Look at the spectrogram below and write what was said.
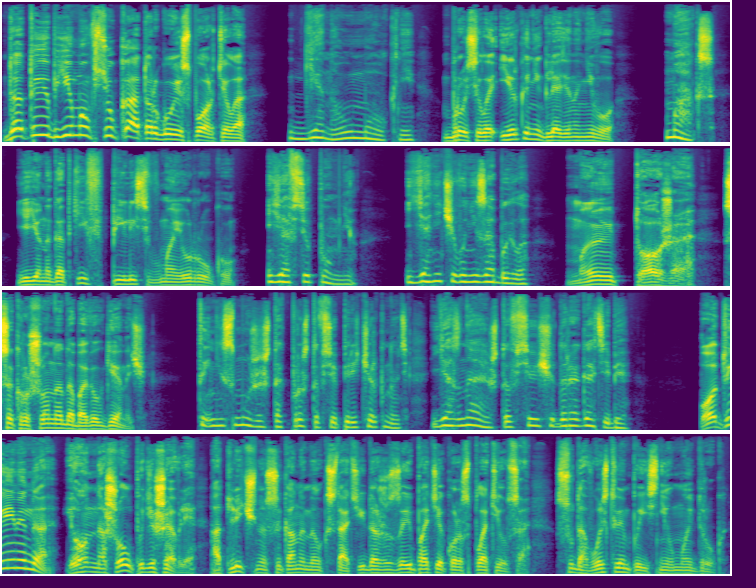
Да ты б ему всю каторгу испортила!» «Гена, умолкни!» — бросила Ирка, не глядя на него. «Макс!» Ее ноготки впились в мою руку. «Я все помню. Я ничего не забыла». «Мы тоже», — сокрушенно добавил Геныч. «Ты не сможешь так просто все перечеркнуть. Я знаю, что все еще дорога тебе». «Вот именно! И он нашел подешевле. Отлично сэкономил, кстати, и даже за ипотеку расплатился», — с удовольствием пояснил мой друг.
